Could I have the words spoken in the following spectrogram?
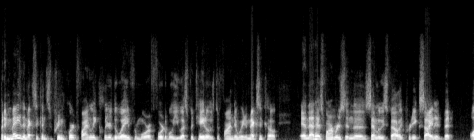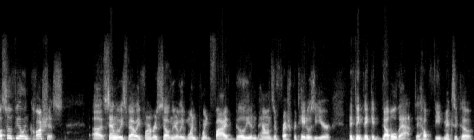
But in May, the Mexican Supreme Court finally cleared the way for more affordable U.S. potatoes to find their way to Mexico. And that has farmers in the San Luis Valley pretty excited, but also feeling cautious. Uh, San Luis Valley farmers sell nearly 1.5 billion pounds of fresh potatoes a year. They think they could double that to help feed Mexico,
